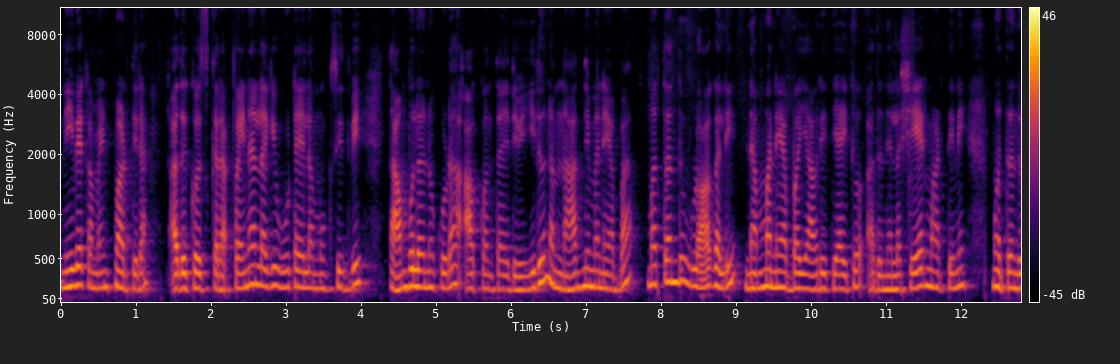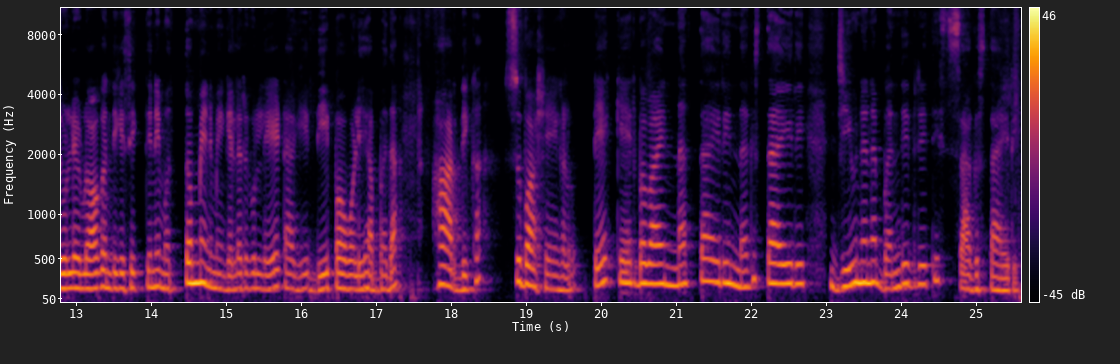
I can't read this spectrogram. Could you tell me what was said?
ನೀವೇ ಕಮೆಂಟ್ ಮಾಡ್ತೀರಾ? ಅದಕ್ಕೋಸ್ಕರ ಫೈನಲಾಗಿ ಊಟ ಎಲ್ಲ ಮುಗಿಸಿದ್ವಿ. ತಾಂಬೂಲನೂ ಕೂಡ ಹಾಕ್ಕೊತಾ ಇದ್ದೀವಿ. ಇದು ನಮ್ಮ ನಾದಿನಿ ಮನೆ ಹಬ್ಬ. ಮತ್ತೊಂದು ವ್ಲಾಗಲ್ಲಿ ನಮ್ಮ ಮನೆ ಹಬ್ಬ ಯಾವ ರೀತಿ ಆಯಿತು ಅದನ್ನೆಲ್ಲ ಶೇರ್ ಮಾಡ್ತೀನಿ. ಮತ್ತೊಂದು ಒಳ್ಳೆ ವ್ಲಾಗೊಂದಿಗೆ ಸಿಗ್ತೀನಿ. ಮತ್ತೊಮ್ಮೆ ನಿಮಗೆಲ್ಲರಿಗೂ ಲೇಟಾಗಿ ದೀಪಾವಳಿ ಹಬ್ಬದ ಹಾರ್ದಿಕ ಶುಭಾಶಯಗಳು. ಟೇಕ್ ಕೇರ್ ಬಬಾಯ್ ನಗ್ತಾ ಇರಿ, ನಗಿಸ್ತಾ ಇರಿ. ಜೀವನನ ಬಂದಿದ್ದ ರೀತಿ ಸಾಗಿಸ್ತಾ ಇರಿ.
